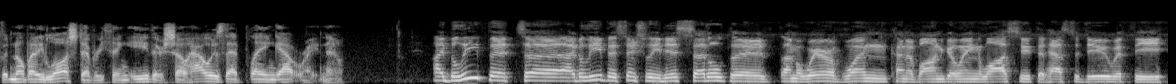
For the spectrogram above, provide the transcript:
but nobody lost everything either. So how is that playing out right now? I believe that uh, I believe essentially it is settled. Uh, I'm aware of one kind of ongoing lawsuit that has to do with the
